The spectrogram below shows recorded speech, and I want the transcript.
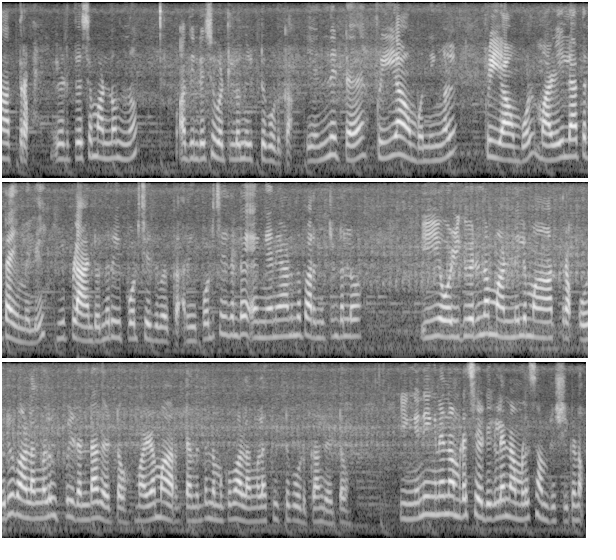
മാത്രം എടുത്തു വെച്ച മണ്ണൊന്ന് അതിന്റെ ചുവട്ടിലൊന്ന് ഇട്ട് കൊടുക്കാം. എന്നിട്ട് ഫ്രീ ആകുമ്പോൾ നിങ്ങൾ ഫ്രീ ആവുമ്പോൾ മഴയില്ലാത്ത ടൈമിൽ ഈ പ്ലാന്റ് ഒന്ന് റീപ്പോർട്ട് ചെയ്ത് വെക്കുക റീപ്പോർട്ട് ചെയ്തിട്ട് എങ്ങനെയാണെന്ന് പറഞ്ഞിട്ടുണ്ടല്ലോ? ഈ ഒഴുകി വരുന്ന മണ്ണിൽ മാത്രം ഒരു വളങ്ങളും ഇപ്പോൾ ഇടണ്ട കേട്ടോ. മഴ മാറട്ടെ എന്നിട്ട് നമുക്ക് വളങ്ങളൊക്കെ ഇട്ട് കൊടുക്കാം കേട്ടോ. ഇങ്ങനെ ഇങ്ങനെ നമ്മുടെ ചെടികളെ നമ്മൾ സംരക്ഷിക്കണം.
